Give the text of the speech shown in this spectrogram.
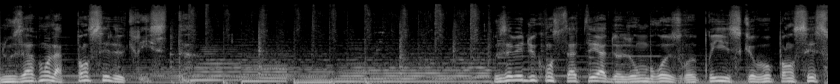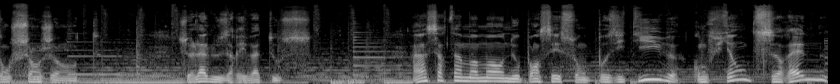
nous avons la pensée de Christ. Vous avez dû constater à de nombreuses reprises que vos pensées sont changeantes. Cela nous arrive à tous. À un certain moment, nos pensées sont positives, confiantes, sereines,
